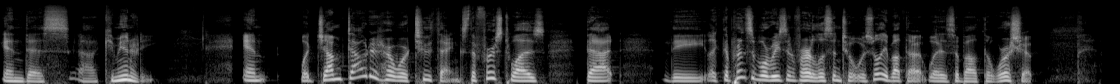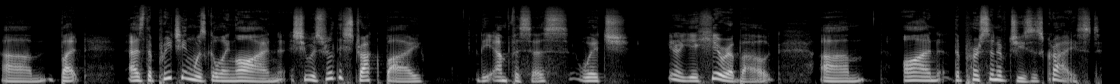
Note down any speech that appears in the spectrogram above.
in this uh, community. And what jumped out at her were two things. The first was that the like the principal reason for her to listen to it was really about the was about the worship. Um, but as the preaching was going on, she was really struck by the emphasis, which you know you hear about, um, on the person of Jesus Christ,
